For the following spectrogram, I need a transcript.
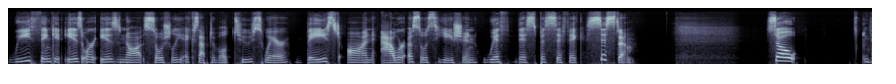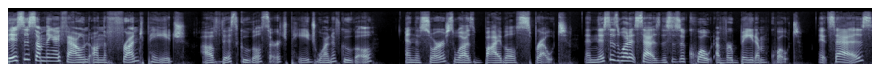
we think it is or is not socially acceptable to swear based on our association with this specific system. So, this is something I found on the front page of this Google search, page one of Google, and the source was Bible Sprout. And this is what it says. This is a quote, a verbatim quote. It says,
